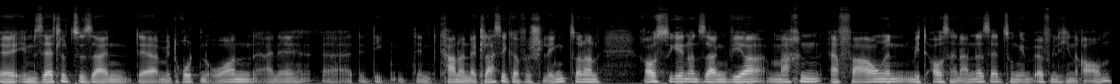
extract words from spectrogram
äh, im Sessel zu sein, der mit roten Ohren eine, äh, die, den Kanon der Klassiker verschlingt, sondern rauszugehen und sagen, wir machen Erfahrungen mit Auseinandersetzungen im öffentlichen Raum,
